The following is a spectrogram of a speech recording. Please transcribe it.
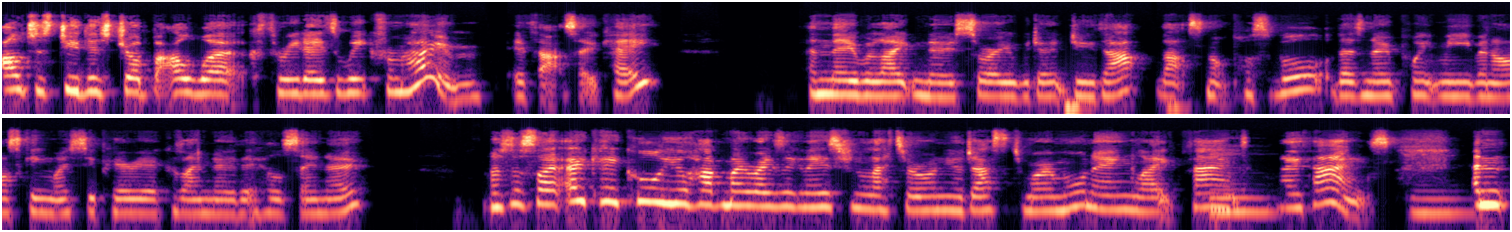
I'll just do this job but I'll work 3 days a week from home if that's okay. And they were like, "No, sorry, we don't do that. That's not possible. There's no point me even asking my superior because I know that he'll say no." I was just like, okay, cool. You'll have my resignation letter on your desk tomorrow morning. Like, thanks, Mm. no thanks. Mm. And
